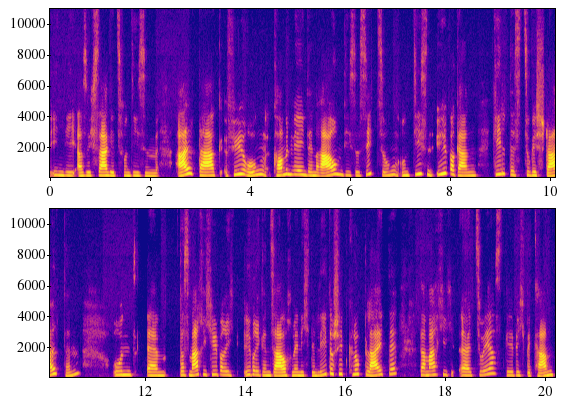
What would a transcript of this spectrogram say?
in die, also ich sage jetzt von diesem Alltag Führung, kommen wir in den Raum dieser Sitzung und diesen Übergang gilt es zu gestalten. Und ähm, das mache ich übrigens auch, wenn ich den Leadership Club leite. Da mache ich äh, zuerst, gebe ich bekannt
